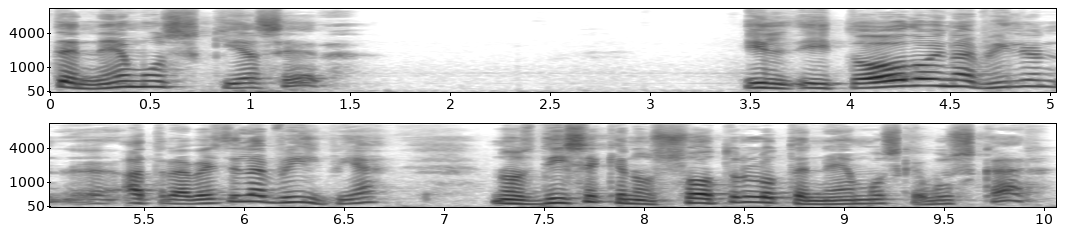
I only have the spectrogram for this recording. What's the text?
tenemos que hacer. Y, todo en la Biblia, eh, a través de la Biblia, nos dice que nosotros lo tenemos que buscar.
